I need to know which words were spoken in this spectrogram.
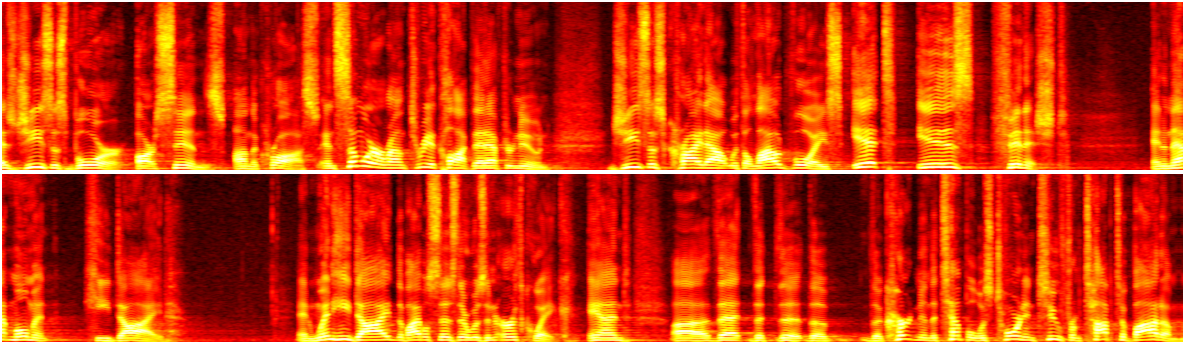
as jesus bore our sins on the cross. And somewhere around three o'clock that afternoon jesus cried out with a loud voice it is finished. And in that moment he died. And when he died, the Bible says there was an earthquake, and uh, that the, the, the, the curtain in the temple was torn in two from top to bottom.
